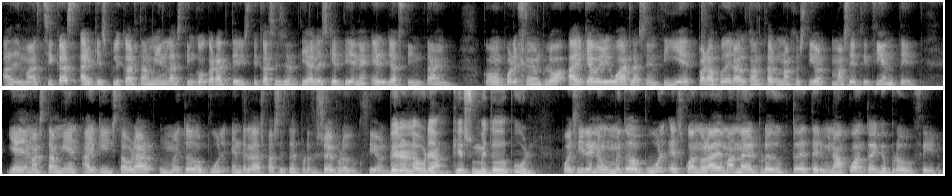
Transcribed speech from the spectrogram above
Además, chicas, hay que explicar también las cinco características esenciales que tiene el Just in Time. Como por ejemplo, hay que averiguar la sencillez para poder alcanzar una gestión más eficiente. Y además también hay que instaurar un método pool entre las fases del proceso de producción. Pero Laura, ¿qué es un método pool? Pues Irene, un método pool es cuando la demanda del producto determina cuánto hay que producir.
